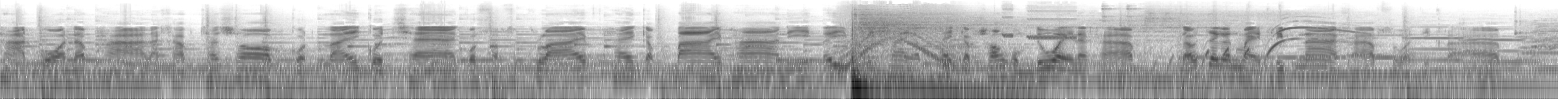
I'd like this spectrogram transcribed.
หาดวอนภานะครับ ถ้าชอบกดไลค์กดแชร์ กด subscribe ให้กับป้ายผ้านี้ เอ้ยไม่ใช่ครับให้กับช่องผมด้วยนะครับ แล้วเจอกันใหม่ทริปหน้าครับ สวัสดีครับ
